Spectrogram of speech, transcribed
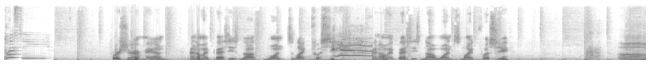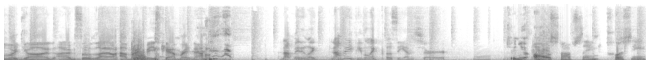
Pussy. For sure, man. I know my bestie's not one to like pussy. I know my bestie's not one to like pussy. oh my god, I'm so glad I don't have my face cam right now. not many like, not many people like pussy. I'm sure. Can you all stop saying pussy?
